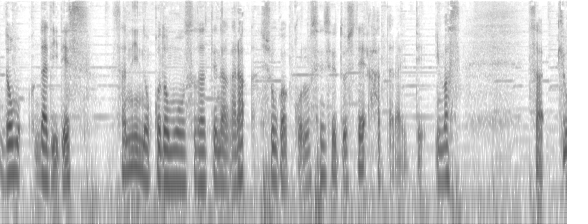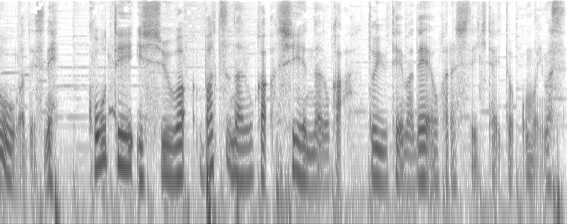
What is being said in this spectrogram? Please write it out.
どうもダディです。3人の子供を育てながら小学校の先生として働いています。さあ今日はですね校庭一周は罰なのか支援なのかというテーマでお話ししていきたいと思います。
